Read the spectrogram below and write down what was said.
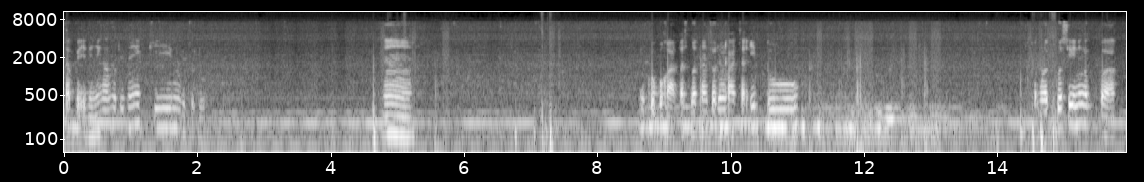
Tapi ininya nggak mau dinaikin gitu loh. Nah, gue buka atas buat ngancurin kaca itu. Menurut gue sih ini ngebug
